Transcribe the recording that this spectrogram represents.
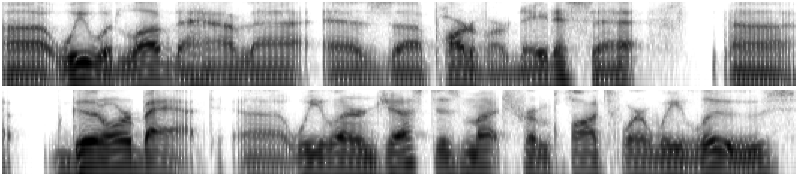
uh, we would love to have that as uh, part of our data set, uh, good or bad. Uh, we learn just as much from plots where we lose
